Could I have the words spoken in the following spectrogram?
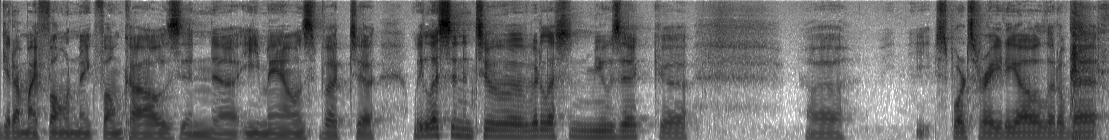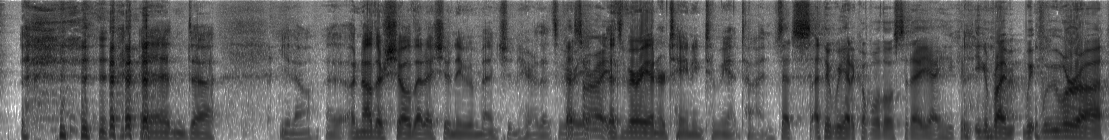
get on my phone, make phone calls and uh, emails, but uh, we listen to uh, we listen to music. Uh, uh, sports radio a little bit, and uh, you know uh, another show that I shouldn't even mention here. That's very that's, all right. that's very entertaining to me at times. That's I think we had a couple of those today. Yeah, you can you can probably we, we were. Uh,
